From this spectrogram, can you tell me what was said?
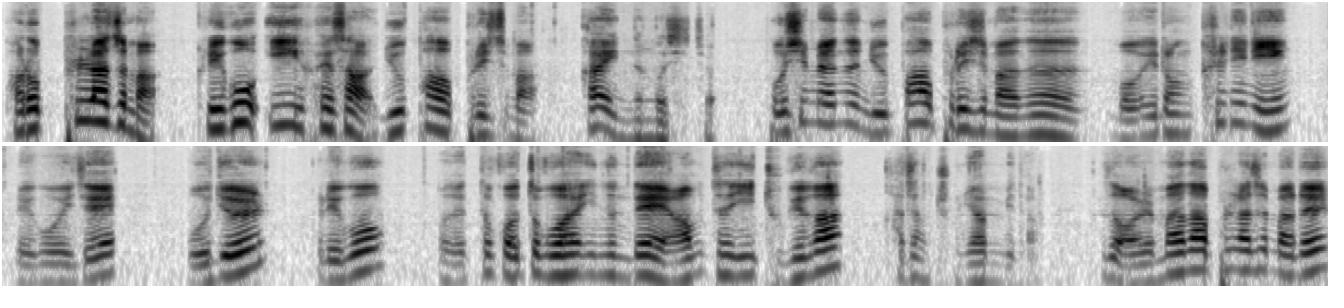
바로 플라즈마 그리고 이 회사 뉴파워 프리즈마가 있는 것이죠. 보시면은 뉴파워 프리즈마는 뭐 이런 클리닝 그리고 이제 모듈 그리고 뭐 네트워크 어쩌고 있는데 아무튼 이 두 개가 가장 중요합니다. 그래서 얼마나 플라즈마를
